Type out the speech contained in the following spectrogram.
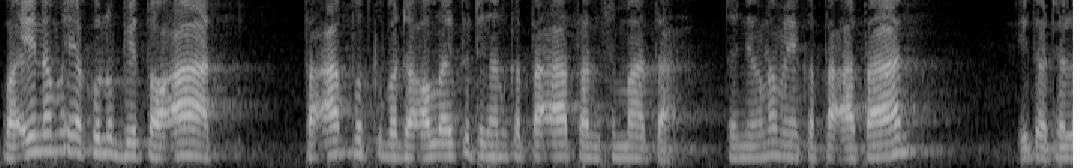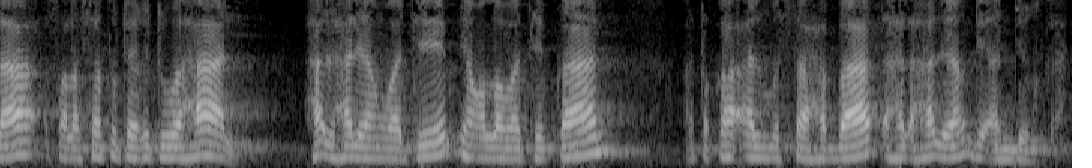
Wa inama yakunu bi ta'at, ta'abud kepada Allah itu dengan ketaatan semata. Dan yang namanya ketaatan itu adalah salah satu dari dua hal. Hal-hal yang wajib, yang Allah wajibkan, ataukah al-mustahabat hal-hal yang dianjurkan.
